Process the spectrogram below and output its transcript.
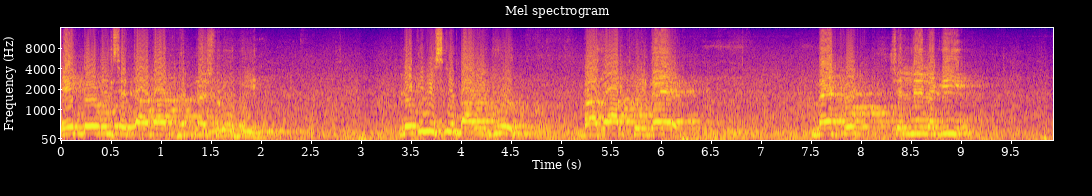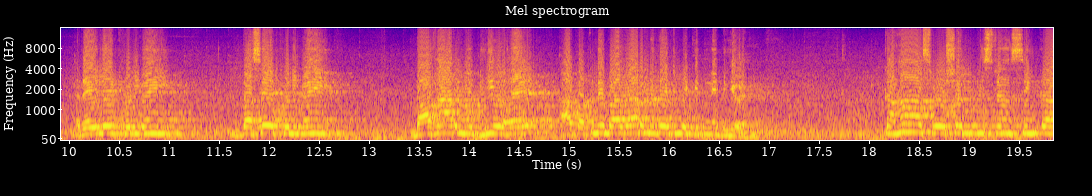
एक दो दिन से तादाद घटना शुरू हुई। लेकिन इसके बावजूद बाज़ार खुल गए, मेट्रो चलने लगी, रेलें खुल गई, बसें खुल गई। बाज़ार में भीड़ है। आप अपने बाज़ार में देख लें कितनी भीड़ है। कहाँ सोशल डिस्टेंसिंग का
